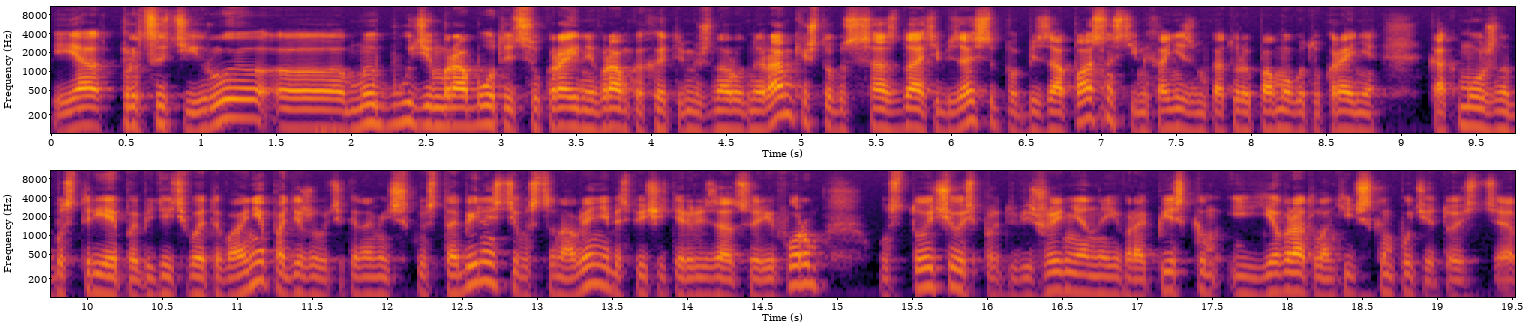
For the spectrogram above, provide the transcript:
И я процитирую. «Э, «Мы будем работать с Украиной в рамках этой международной рамки, чтобы создать обязательства по безопасности, механизмы, которые помогут Украине как можно быстрее победить в этой войне, поддерживать экономическую стабильность, восстановление, обеспечить реализацию реформ, устойчивость продвижения на европейском и евроатлантическом пути». То есть э,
